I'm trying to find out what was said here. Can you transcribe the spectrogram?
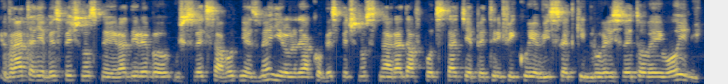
vrátanie Bezpečnostnej rady, lebo už svet sa hodne zmenil, ako Bezpečnostná rada v podstate petrifikuje výsledky druhej svetovej vojny.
